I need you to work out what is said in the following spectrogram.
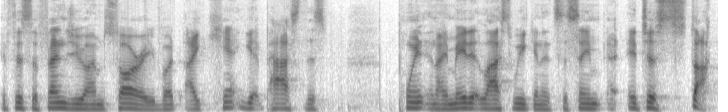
If this offends you, I'm sorry, but I can't get past this point, and I made it last week, and it's the same, it just stuck.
